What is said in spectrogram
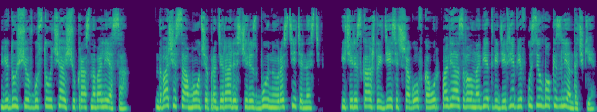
ведущую в густую чащу красного леса. Два часа молча продирались через буйную растительность, и через каждые десять шагов Каур повязывал на ветви деревьев узелок из ленточки.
